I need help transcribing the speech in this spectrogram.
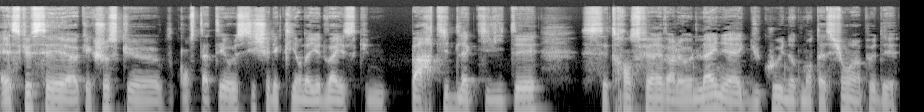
Est-ce que c'est quelque chose que vous constatez aussi chez les clients d'iAdvise, partie de l'activité s'est transférée vers le online et avec du coup une augmentation un peu des,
